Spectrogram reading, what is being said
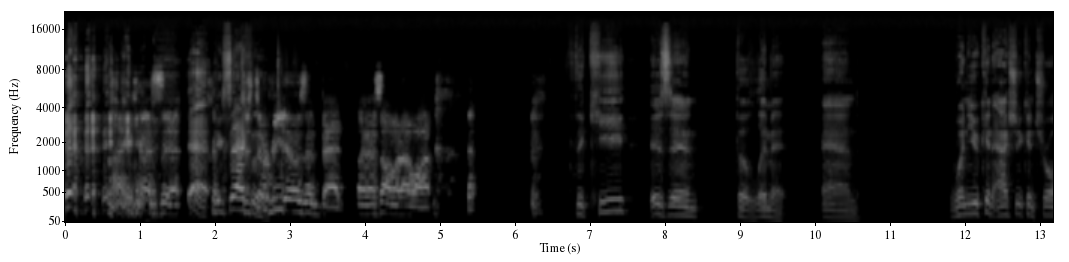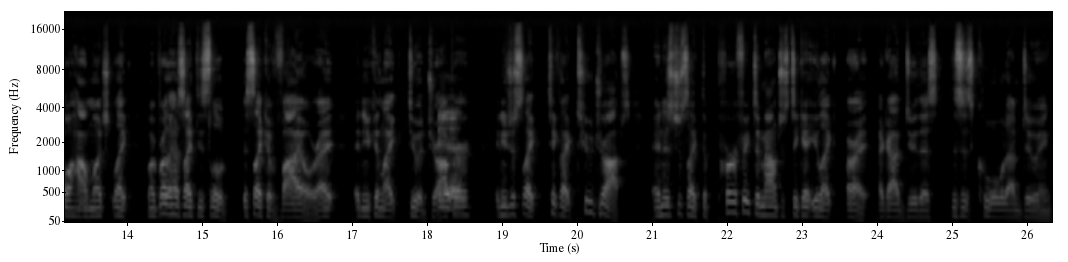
Like that's it. yeah, exactly. Just Doritos in bed. Like that's all what I want. the key is in the limit. And when you can actually control how much like my brother has like these little it's like a vial right? And you can like do a dropper. And you just like take like two drops. And it's just like the perfect amount just to get you like all right i gotta do this. This is cool what i'm doing.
